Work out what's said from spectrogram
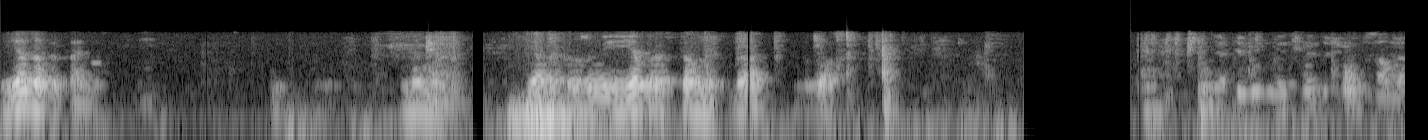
Є запитання? Немає. Я так розумію, є представник, так? Да? Будь ласка. Я хотів пояснити, чому саме,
